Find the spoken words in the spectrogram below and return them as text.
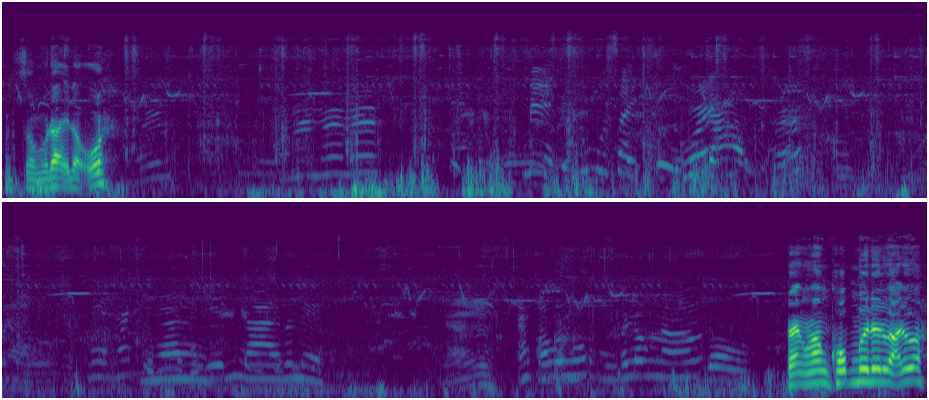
มันสมบ่ได้แล้วโอ้ย นี่เดี๋ยวผู้ใส่เกลือเจ้าฮะแม่ให้เกลือเย็นกายไปเลย ยัง เอาไปลงไปลงน้องโด แป้งลองครบมือด้วยหรอด้วย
